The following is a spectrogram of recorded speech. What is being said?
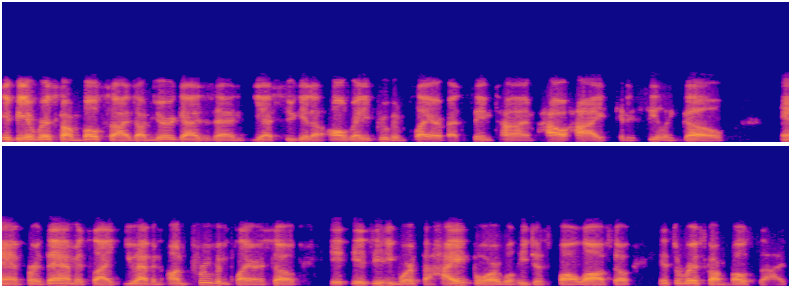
it'd be a risk on both sides. On your guys' end, yes, you get an already proven player, but at the same time, how high can his ceiling go? And for them, it's like you have an unproven player. So is he worth the hype, or will he just fall off? So it's a risk on both sides.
